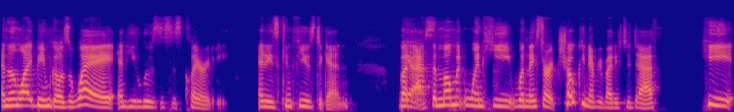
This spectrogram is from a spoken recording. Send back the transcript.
And then the light beam goes away and he loses his clarity and he's confused again. But Yes. at the moment when he when they start choking everybody to death, he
